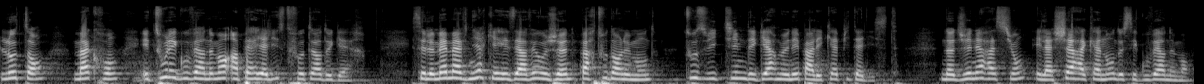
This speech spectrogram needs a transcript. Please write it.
l'OTAN, Macron et tous les gouvernements impérialistes fauteurs de guerre. C'est le même avenir qui est réservé aux jeunes partout dans le monde, tous victimes des guerres menées par les capitalistes. Notre génération est la chair à canon de ces gouvernements.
